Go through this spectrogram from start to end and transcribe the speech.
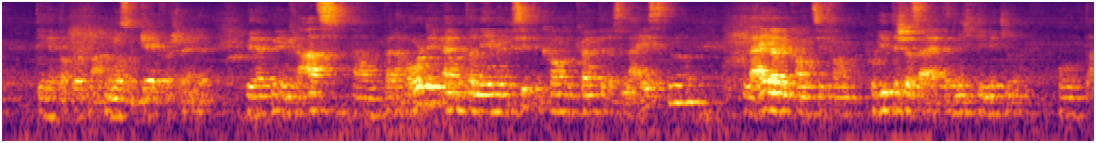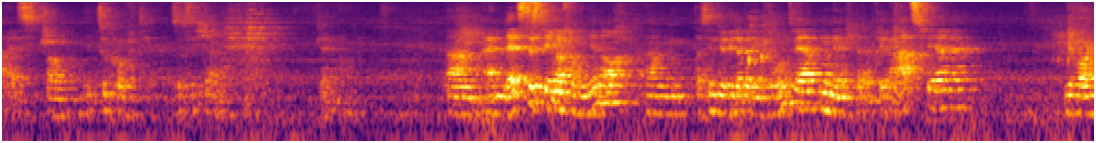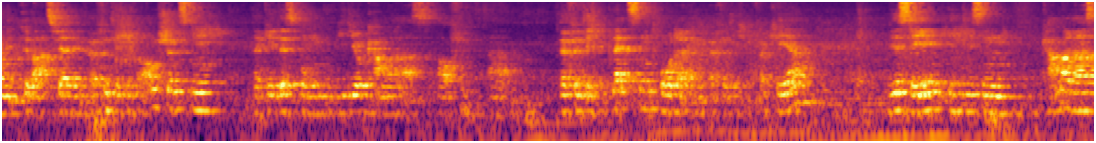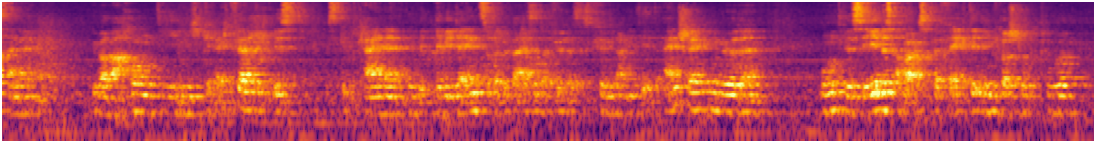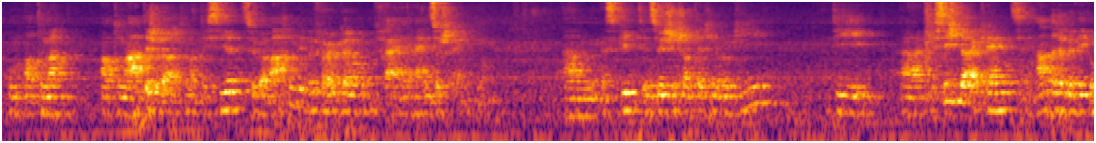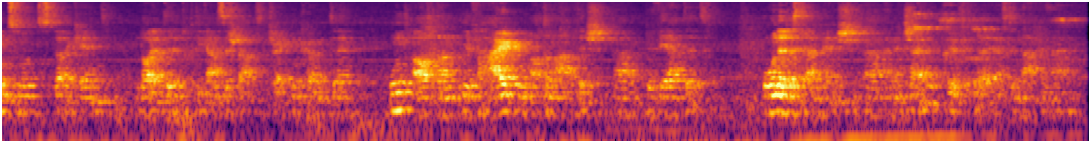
Dinge doppelt machen muss und Geld verschwendet. Wir hätten in Graz ähm, bei der Holding ein Unternehmen, die Citycom, die könnte das leisten. Leider bekommt sie von politischer Seite nicht die Mittel, um da jetzt schon die Zukunft zu sichern. Ähm, ein letztes Thema von mir noch, ähm, da sind wir wieder bei den Grundwerten, nämlich bei der Privatsphäre. Wir wollen die Privatsphäre im öffentlichen Raum schützen. Da geht es um Videokameras auf äh, öffentlichen Plätzen oder im öffentlichen Verkehr. Wir sehen in diesen Kameras eine Überwachung, die nicht gerechtfertigt ist. Es gibt keine Evidenz oder Beweise dafür, dass es Kriminalität einschränken würde. Und wir sehen es aber als perfekte Infrastruktur, um automatisch oder automatisiert zu überwachen, die Bevölkerung und Freiheit einzuschränken. Ähm, es gibt inzwischen schon Technologie, die äh, Gesichter erkennt, andere Bewegungsmuster erkennt, Leute durch die ganze Stadt tracken könnte und auch dann ihr Verhalten automatisch äh, bewertet, ohne dass da ein Mensch äh, eine Entscheidung trifft oder erst im Nachhinein.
